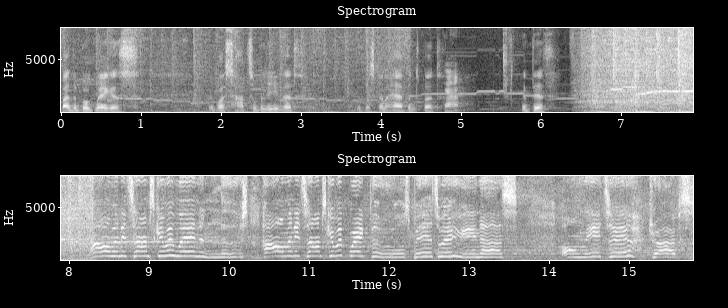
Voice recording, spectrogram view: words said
by the bookmakers. It was hard to believe that it was gonna happen, but Yeah. it did. How many times can we win and lose? How many times can we break the rules between us? Only teardrops.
